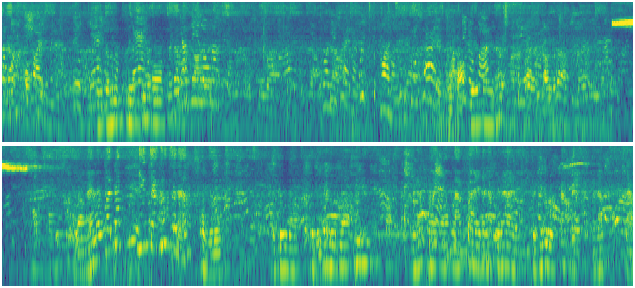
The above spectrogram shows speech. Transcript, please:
นะครับเอกกลินเปลี่ยนตัวออกนะครับยาตีลงนะวันไม่ใช่นะไม่ใช่ออกเกมใหม่ครับว่าไงลงมานับยิงจากครึ่งสนามโอ้โห ประตูบอลโอ้โหกระดูกหลอกทีนึงนะครับปล่อยออกหลังไปนะครับจะได้เป็นลูกตั้งเตะนะครับจาก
